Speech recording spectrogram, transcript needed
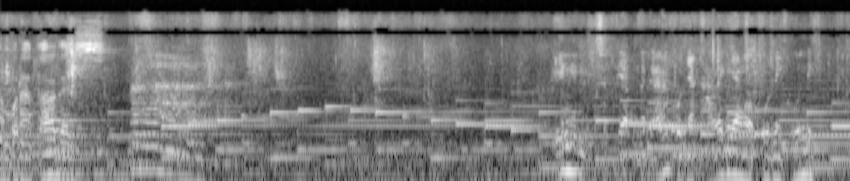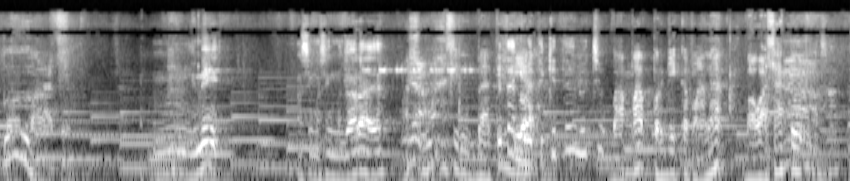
Lampu Natal guys. Nah, ini setiap negara punya kaleng yang unik-unik. Coca-Cola tuh. Hmm, ini masing-masing negara ya. Masing-masing. Berarti Kita dia tiketnya lucu. bapak pergi ke mana bawa satu. Nah. Satu.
